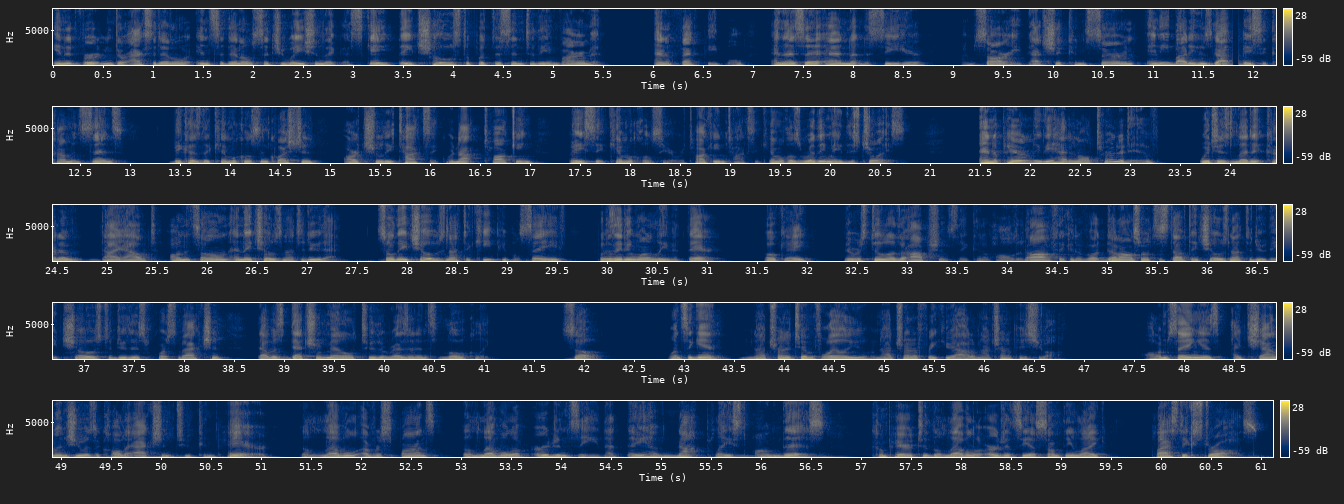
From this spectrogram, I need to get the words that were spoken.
inadvertent or accidental or incidental situation that escaped. They chose to put this into the environment and affect people and then say, eh, nothing to see here. I'm sorry. That should concern anybody who's got basic common sense because the chemicals in question are truly toxic. We're not talking basic chemicals here. We're talking toxic chemicals where they made this choice. And apparently they had an alternative, which is let it kind of die out on its own, and they chose not to do that. So they chose not to keep people safe because they didn't want to leave it there. Okay, there were still other options. They could have hauled it off, they could have done all sorts of stuff. They chose not to do. They chose to do this course of action that was detrimental to the residents locally. So, once again, I'm not trying to tinfoil you. I'm not trying to freak you out. I'm not trying to piss you off. All I'm saying is, I challenge you as a call to action to compare the level of response, the level of urgency that they have not placed on this compared to the level of urgency of something like plastic straws,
